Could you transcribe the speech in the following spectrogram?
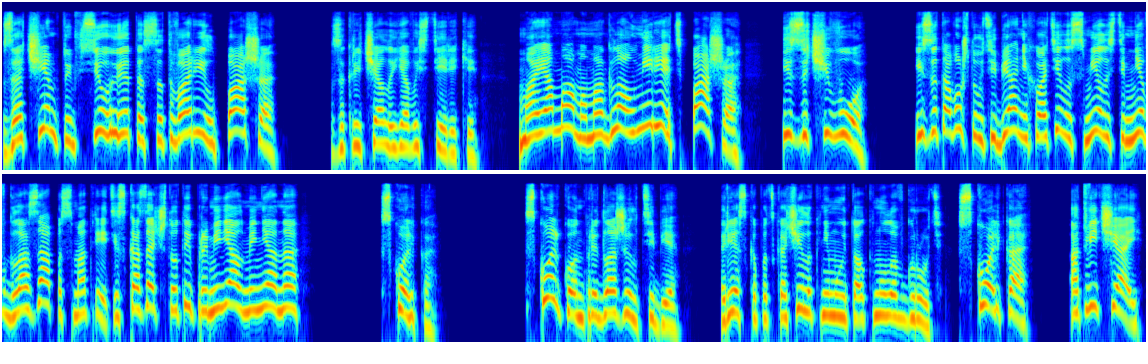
Зачем ты все это сотворил, Паша? Закричала я в истерике. Моя мама могла умереть, Паша! Из-за чего? Из-за того, что у тебя не хватило смелости мне в глаза посмотреть и сказать, что ты променял меня на... Сколько? Сколько он предложил тебе? Резко подскочила к нему и толкнула в грудь. Сколько? Отвечай!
